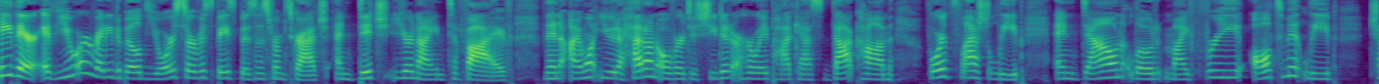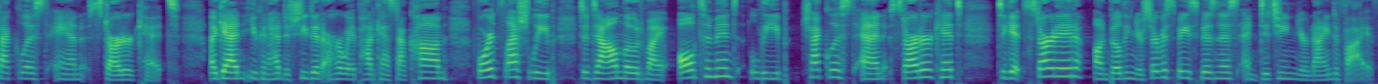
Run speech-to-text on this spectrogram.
Hey there, if you are ready to build your service based business from scratch and ditch your nine to five, then I want you to head on over to she did it her way podcast.com forward slash leap and download my free ultimate leap checklist and starter kit. Again, you can head to she did it her way podcast.com forward slash leap to download my ultimate leap checklist and starter kit to get started on building your service based business and ditching your nine to five.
